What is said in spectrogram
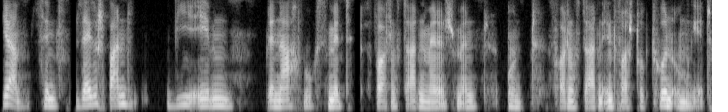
ja, sind sehr gespannt, wie eben der Nachwuchs mit Forschungsdatenmanagement und Forschungsdateninfrastrukturen umgeht.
